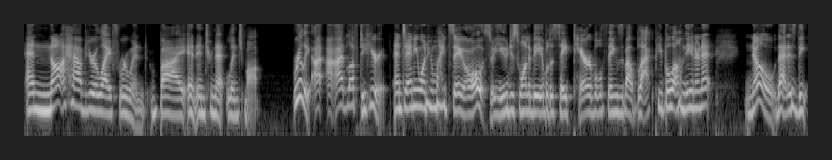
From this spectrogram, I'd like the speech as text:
and not have your life ruined by an internet lynch mob? Really, I- I'd love to hear it. And to anyone who might say, oh, so you just want to be able to say terrible things about black people on the internet? No, that is the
